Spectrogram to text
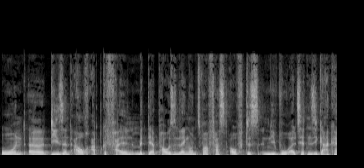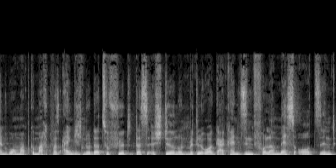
Und äh, die sind auch abgefallen mit der Pausenlänge und zwar fast auf das Niveau, als hätten sie gar kein Warm-up gemacht, was eigentlich nur dazu führt, dass Stirn und Mittelohr gar kein sinnvoller Messort sind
